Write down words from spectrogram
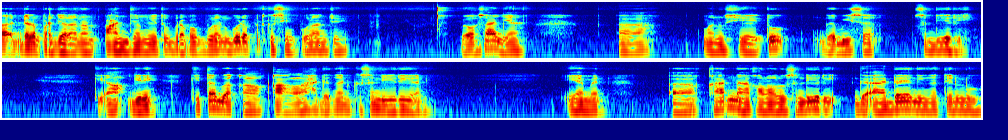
uh, dalam perjalanan panjang itu berapa bulan gue dapat kesimpulan cuy. Bahwasanya uh, manusia itu nggak bisa sendiri ah, gini kita bakal kalah dengan kesendirian Iya men. Uh, karena kalau lu sendiri gak ada yang ngingetin lu.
